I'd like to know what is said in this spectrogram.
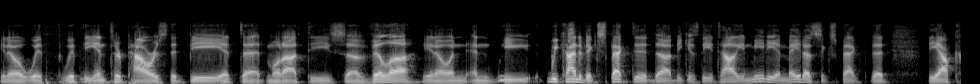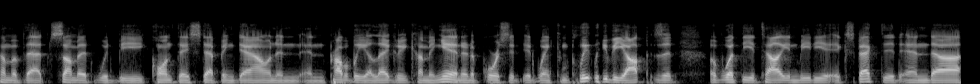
you know, with with the inter powers that be at at Moratti's uh, villa, you know, and and we we kind of expected uh, because the Italian media made us expect that the outcome of that summit would be Conte stepping down and and probably Allegri coming in, and of course it, it went completely the opposite of what the Italian media expected, and uh,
